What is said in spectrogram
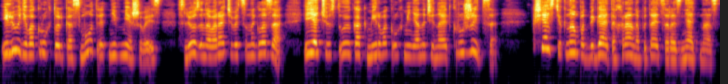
и люди вокруг только смотрят, не вмешиваясь. Слезы наворачиваются на глаза, и я чувствую, как мир вокруг меня начинает кружиться. К счастью, к нам подбегает охрана, пытается разнять нас.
